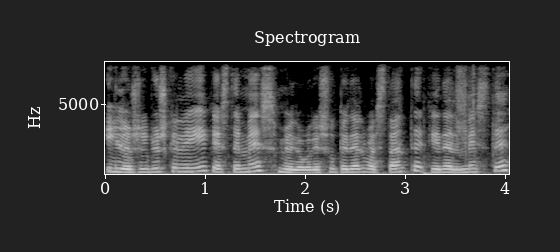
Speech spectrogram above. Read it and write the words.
y los libros que leí, que este mes me logré superar bastante, que era el mes de...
